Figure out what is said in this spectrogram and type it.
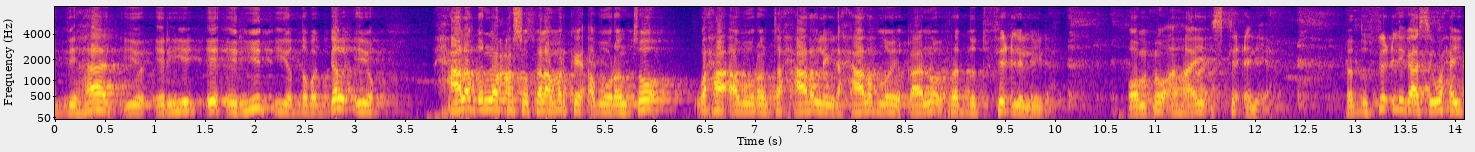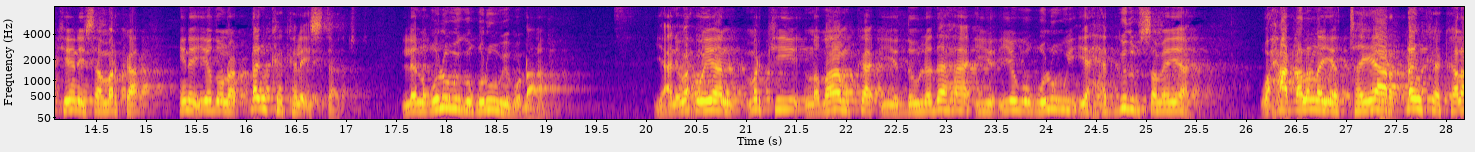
idihaad iyo eryid iyo dabagal iyo xaaladda noocaasoo kalea markay abuuranto waxaa abuuranta xaalad la yidhaha xaalad loo yaqaano ficli la yidhaah oo muxuu ahaaye iska celi ah radu ficligaasi waxay keenaysaa marka inay iyaduna dhanka kale istaagto. Ilan quluwigu quluwi buu dhalaa. Yacni wax weeyaan markii nidaamka iyo dowladaha iyo iyagu quluwi iyo xadgudub sameeyaan waxaa dhalanaya tayaar dhanka kale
